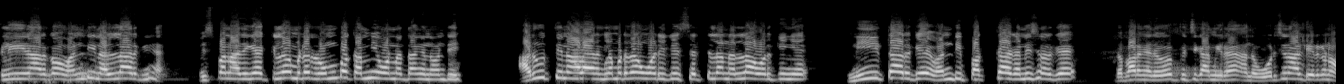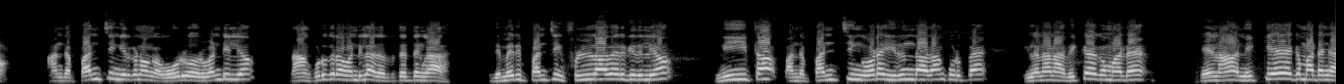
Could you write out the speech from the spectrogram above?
கிளீனா இருக்கும். வண்டி நல்லா இருக்குங்க. மிஸ் பண்ணாதீங்க. கிலோமீட்டர் ரொம்ப கம்மி ஒன்னதாங்க இந்த வண்டி. அறுபத்தி நாலாயிரம் கிலோமீட்டர் தான் ஓடிக்கு செட்டுலாம் நல்லா ஒர்க்கிங்கு நீட்டாக இருக்கு வண்டி பக்கா கண்டிஷன் இருக்கு. இதை பாருங்க இதை பிச்சு காமிக்கிறேன். அந்த ஒரிஜினாலிட்டி இருக்கணும். அந்த பஞ்சிங் இருக்கணுங்க. ஒரு ஒரு வண்டிலையும் நான் கொடுக்குற வண்டியில அதை தெரிஞ்சுங்களா இதேமாரி பஞ்சிங் ஃபுல்லாகவே இருக்குது இதுலயும். நீட்டாக அந்த பஞ்சிங்கோட இருந்தால் தான் கொடுப்பேன். இல்லைன்னா நான் விற்க வைக்க மாட்டேன். ஏன்னா நிற்கவே வைக்க மாட்டேங்க.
